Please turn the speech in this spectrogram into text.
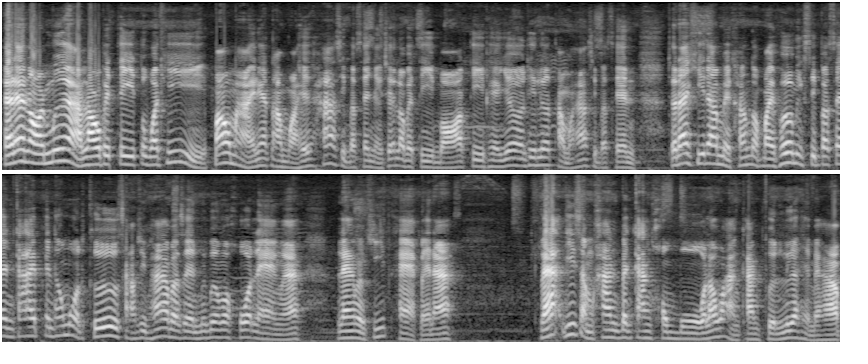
และแน่นอนเมื่อเราไปตีตัวที่เป้าหมายเนี่ยต่ำกว่า 50%อย่างเช่นเราไปตีบอสตีเพลเยอร์ที่เลือดต่ำกว่า 50%จะได้คีย์ดาเมจครั้งต่อไปเพิ่มอีก 10%กลายเป็นทั้งหมดคือ 35%เพื่อนๆว่าโคตรแรงนะ แรงแบบขี้แตกเลยนะและที่สำคัญเป็นการคอมโบระหว่างการฟื้นเลือดเห็นไหมครับ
